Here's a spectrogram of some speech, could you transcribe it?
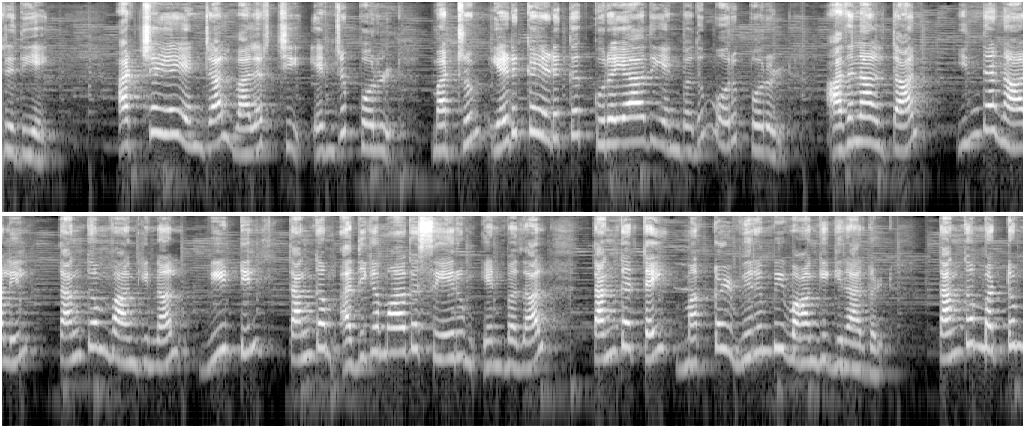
திருதியை. அட்சய என்றால் வளர்ச்சி என்று பொருள் மற்றும் எடுக்க எடுக்க குறையாது என்பதும் ஒரு பொருள். அதனால்தான் இந்த நாளில் தங்கம் வாங்கினால் வீட்டில் தங்கம் அதிகமாக சேரும் என்பதால் தங்கத்தை மக்கள் விரும்பி வாங்குகிறார்கள். தங்கம் மட்டும்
